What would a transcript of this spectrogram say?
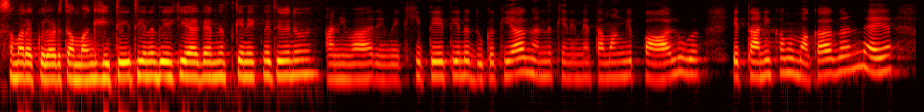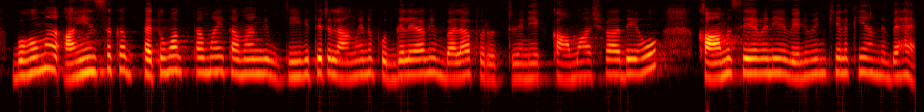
සමහරක් වෙලාවට තමන්ගේ හිතේ තියෙන දේ කියා ගන්නත් කෙනෙක් නැති වෙනවනේ. අනිවාර්යයෙන් මේ හිතේ තියෙන දුක කියා ගන්න කෙනෙක් නැහැ. තමන්ගේ පාළුව ඒ තනිකම මකා ගන්න ඇය බොහොම අහිංසක පැතුමක් තමයි තමන්ගේ ජීවිතයට ලං වෙන පුද්ගලයාගෙන් බලාපොරොත්තු වෙන්නේ. ඒක කාමාශ්වාදයේ හෝ කාමසේවනීය වෙනුවෙන් කියලා කියන්න බෑ.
